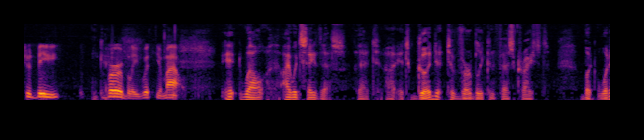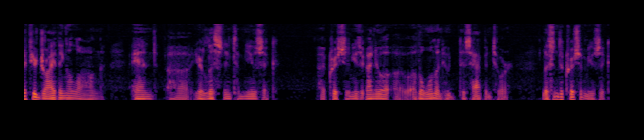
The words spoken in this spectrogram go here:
should be verbally with your mouth. It, well, I would say this that uh, it's good to verbally confess Christ, but what if you're driving along and uh, you're listening to music, uh, Christian music? I knew a, a, of a woman who this happened to her. Listened to Christian music.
